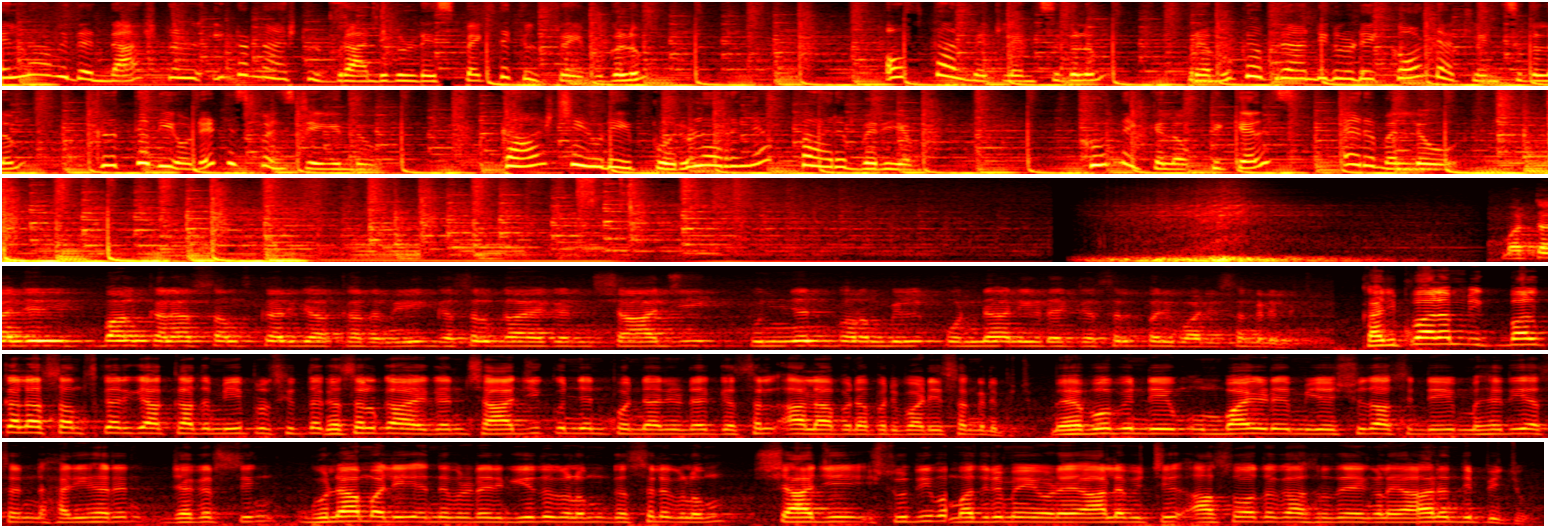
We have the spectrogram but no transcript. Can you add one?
എല്ലാവിധ national international ബ്രാൻഡുകളുടെ spectacle ഫ്രെയിമുകളും ഒഫ്താൽമെറ്റ് ലെൻസുകളും പ്രമുഖ ബ്രാൻഡുകളുടെ കോൺടാക്ട് ലെൻസുകളും കൃത്യതയോടെ ഡിസ്പെൻസ് ചെയ്യുന്നു. കാഴ്ചയുടെ പൊരുളറിഞ്ഞ പാരമ്പര്യം കുന്നിക്കൽ ഓപ്റ്റിക്കൽസ് എരമല്ലൂർ. മട്ടാഞ്ചേരി ഇക്ബാൽ കലാ സാംസ്കാരിക അക്കാദമി ഗസൽ ഗായകൻ ഷാജി കുഞ്ഞൻ പറമ്പിൽ പൊന്നാനിയുടെ ഗസൽ പരിപാടി സംഘടിപ്പിച്ചു. കരിപ്പാലം ഇക്ബാൽ കലാ സാംസ്കാരിക അക്കാദമി പ്രസിദ്ധ ഗസൽ ഗായകൻ ഷാജി കുഞ്ഞൻ പൊന്നാനിയുടെ ഗസൽ ആലാപന പരിപാടി സംഘടിപ്പിച്ചു. മെഹബൂബിന്റെയും ഉമ്പായിയുടെയും യേശുദാസിന്റെയും മെഹദി ഹസൻ ഹരിഹരൻ ജഗത് സിംഗ് ഗുലാം അലി എന്നിവരുടെ ഗീതുകളും ഗസലുകളും ഷാജി ശ്രുതി മധുരിമയോടെ ആലപിച്ച് ആസ്വാദക ഹൃദയങ്ങളെ ആനന്ദിപ്പിച്ചു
